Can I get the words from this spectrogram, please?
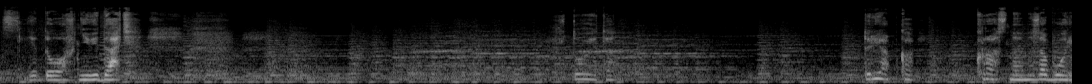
Следов не видать. Что это? Тряпка красная на заборе.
